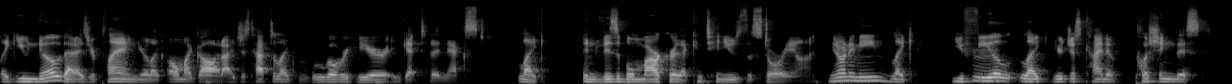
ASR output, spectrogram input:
Like you know that as you're playing, you're like, oh my God, I just have to like move over here and get to the next like invisible marker that continues the story on. You know what I mean? Like you hmm. feel mm. like you're just kind of pushing this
